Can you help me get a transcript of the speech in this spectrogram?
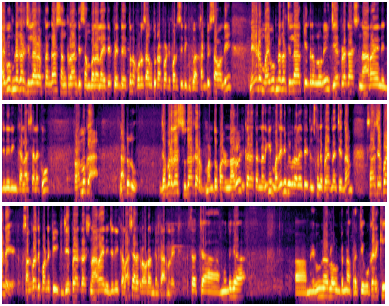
మహబూబ్ నగర్ జిల్లా వ్యాప్తంగా సంక్రాంతి సంబరాలు అయితే పెద్ద ఎత్తున కొనసాగుతున్నటువంటి పరిస్థితి కనిపిస్తా ఉంది. నేడు మహబూబ్ నగర్ జిల్లా కేంద్రంలోని జయప్రకాష్ నారాయణ్ ఇంజనీరింగ్ కళాశాలకు ప్రముఖ నటులు జబర్దస్త్ సుధాకర్ మనతో పాటు ఉన్నారు. ఇక్కడ అతను అడిగి మరిన్ని వివరాలు అయితే తెలుసుకునే ప్రయత్నం చేద్దాం. సార్ చెప్పండి సంక్రాంతి పండుగకి జయప్రకాష్ నారాయణ్ ఇంజనీరింగ్ కళాశాలకు రావడానికి కారణం ఏంటి? సార్ ముందుగా మహబూబ్నగర్లో ఉంటున్న ప్రతి ఒక్కరికి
